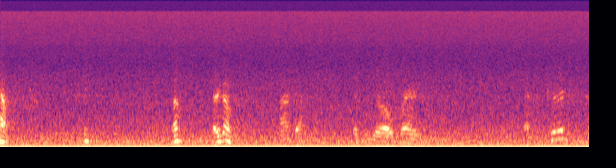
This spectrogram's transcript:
out. There you go. Okay. This is your old friend. That's good. Thank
